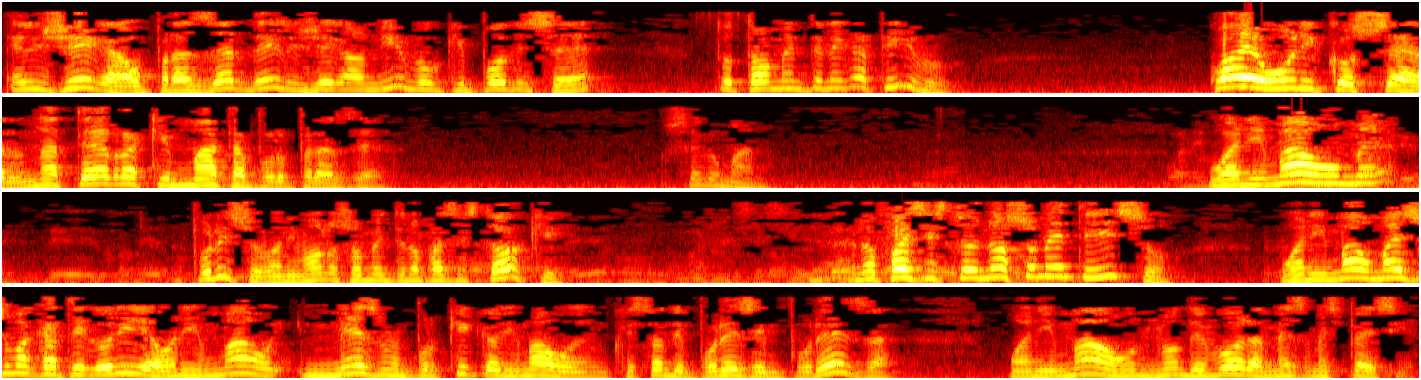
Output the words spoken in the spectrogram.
ele chega, o prazer dele chega ao nível que pode ser totalmente negativo. Qual é o único ser na Terra que mata por prazer? O ser humano. O animal, De comida. por isso, o animal não somente não faz estoque, não faz estoque, não somente isso. O animal, mais uma categoria, o animal, mesmo porque que o animal, em questão de pureza e impureza, o animal não devora a mesma espécie.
